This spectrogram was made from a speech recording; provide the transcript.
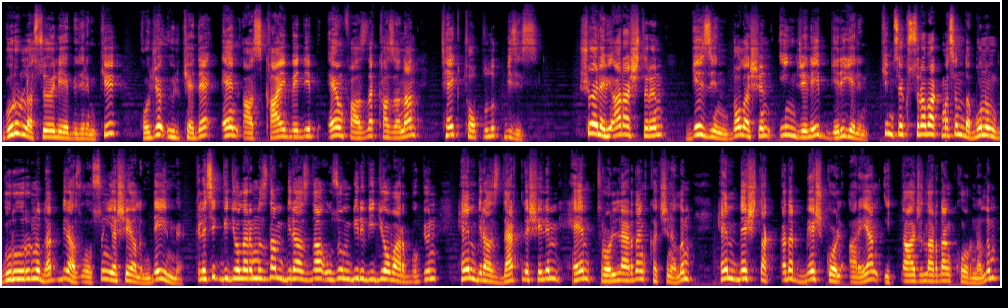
gururla söyleyebilirim ki koca ülkede en az kaybedip en fazla kazanan tek topluluk biziz. Şöyle bir araştırın, gezin, dolaşın, inceleyip geri gelin. Kimse kusura bakmasın da bunun gururunu da biraz olsun yaşayalım değil mi? Klasik videolarımızdan biraz daha uzun bir video var bugün. Hem biraz dertleşelim hem trollerden kaçınalım. Hem 5 dakikada 5 gol arayan iddiacılardan korunalım.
